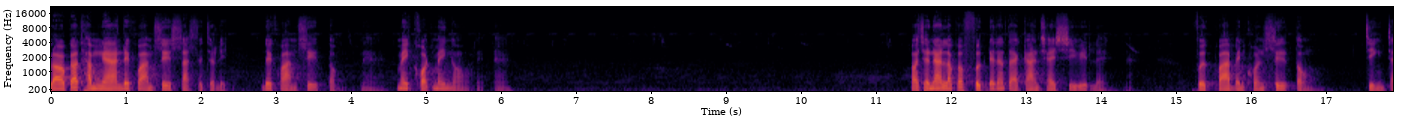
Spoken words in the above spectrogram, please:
เราก็ทำงานด้วยความซื่อสัตย์สุจริต ด้วยความซื่อตรงนะไม่คดไม่งอเนี่ยนะ เพราะฉะนั้นเราก็ฝึกได้ตั้งแต่การใช้ชีวิตเลย ฝึกความเป็นคนซื่อตรงจริงใจ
